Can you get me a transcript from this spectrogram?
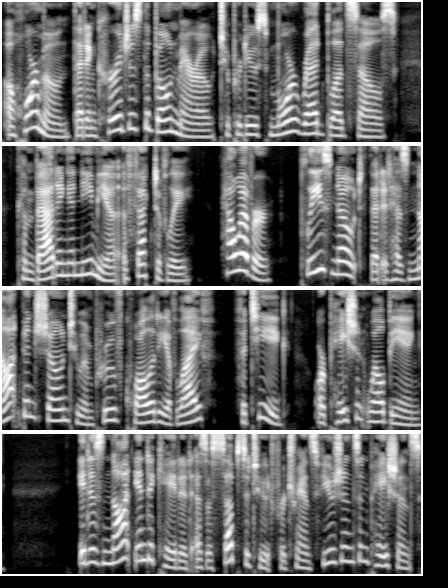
a hormone that encourages the bone marrow to produce more red blood cells, combating anemia effectively. However, please note that it has not been shown to improve quality of life, fatigue, or patient well being. It is not indicated as a substitute for transfusions in patients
